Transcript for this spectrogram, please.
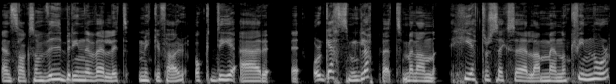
en sak som vi brinner väldigt mycket för och det är eh, orgasmglappet mellan heterosexuella män och kvinnor.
